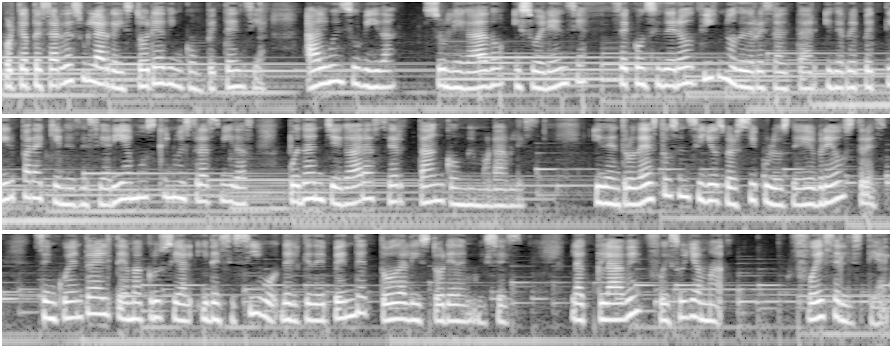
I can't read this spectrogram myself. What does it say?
porque a pesar de su larga historia de incompetencia, algo en su vida, su legado y su herencia se consideró digno de resaltar y de repetir para quienes desearíamos que nuestras vidas puedan llegar a ser tan conmemorables. Y dentro de estos sencillos versículos de Hebreos 3 se encuentra el tema crucial y decisivo del que depende toda la historia de Moisés. La clave fue su llamado fue celestial.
